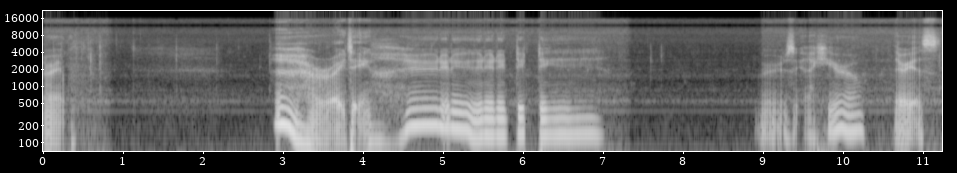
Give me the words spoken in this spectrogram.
All right. Alrighty. Where is he? A hero? There he is.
